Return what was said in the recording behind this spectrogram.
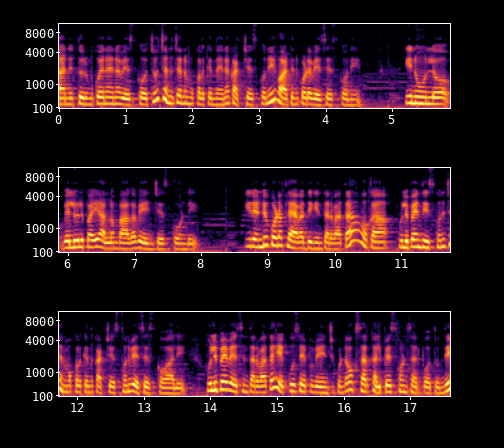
దాన్ని తురుముకొనైనా వేసుకోవచ్చు చిన్న చిన్న ముక్కల కింద అయినా కట్ చేసుకొని వాటిని కూడా వేసేసుకొని ఈ నూనెలో వెల్లుల్లిపాయ అల్లం బాగా వేయించేసుకోండి. ఈ రెండు కూడా ఫ్లేవర్ దిగిన తర్వాత ఒక ఉల్లిపాయను తీసుకొని చిన్న ముక్కల కింద కట్ చేసుకొని వేసేసుకోవాలి. ఉల్లిపాయ వేసిన తర్వాత ఎక్కువసేపు వేయించకుండా ఒకసారి కలిపేసుకొని సరిపోతుంది.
